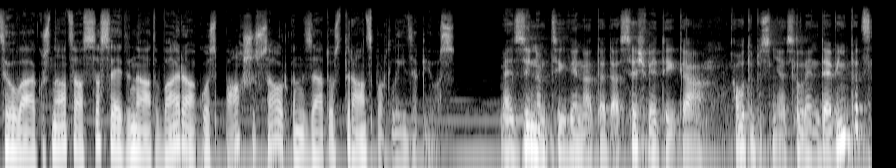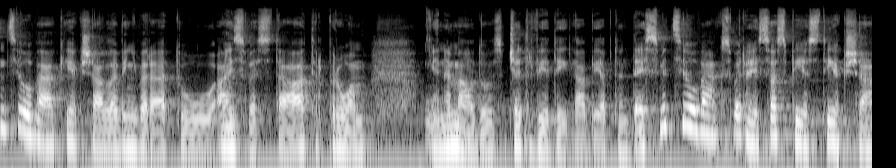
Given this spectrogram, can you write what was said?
Cilvēkus nācās sasēdināt vairākos pašu saorganizētos transporta līdzekļos. Mēs zinām, cik vienā tādā sešvietīgā autobusiņā salien 19 cilvēki iekšā, lai viņi varētu aizvest ātri prom. Ja nemaldos, četrvietīgā bija aptuveni desmit cilvēkus, varēja saspiest iekšā,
